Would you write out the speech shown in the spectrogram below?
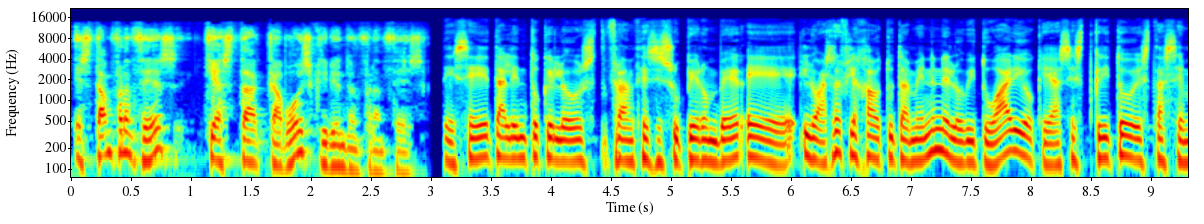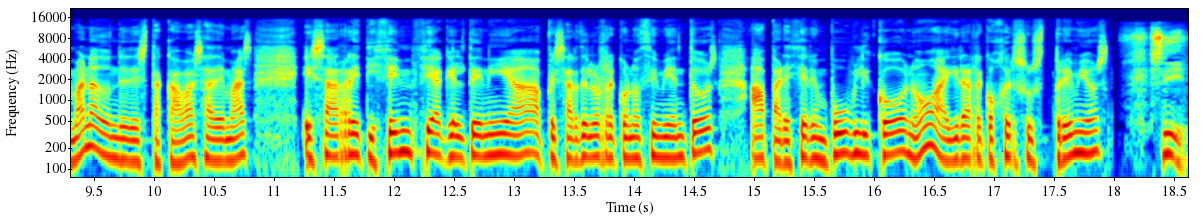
es tan francés que hasta acabó escribiendo en francés. Ese talento que los franceses supieron ver, eh, lo has reflejado tú también en el obituario que has escrito esta semana, donde destacabas además esa reticencia que él tenía, a pesar de los reconocimientos, a aparecer en público, ¿no? a ir a recoger sus premios. Sí,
